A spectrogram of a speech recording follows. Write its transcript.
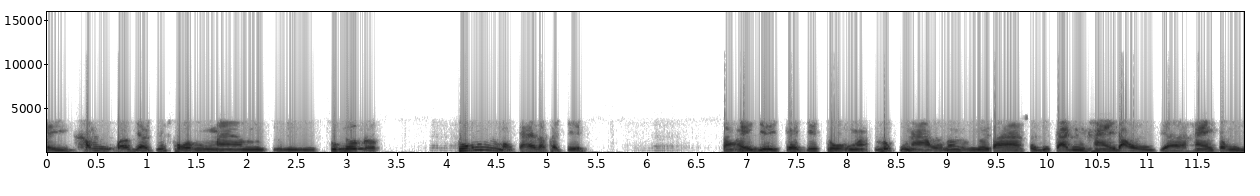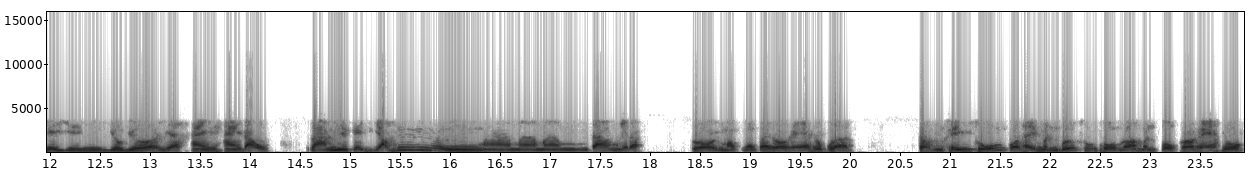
thì không bao giờ chiếc xuồng mà xuống nước được. Xuống một cái là phải chìm tại vì cái chiếc xuồng á, lúc nào nó người ta cũng canh hai đầu và hai cọng dây vô giữa và hai hai đầu. Làm như cái võng mà mà mà đang vậy đó. Rồi móc một cái rõ rẽ rút lên. Trong khi xuống có thể mình bước xuống xuồng đó mình tuột rõ rẽ xuống.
